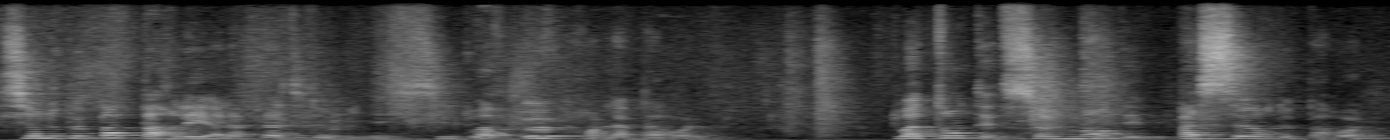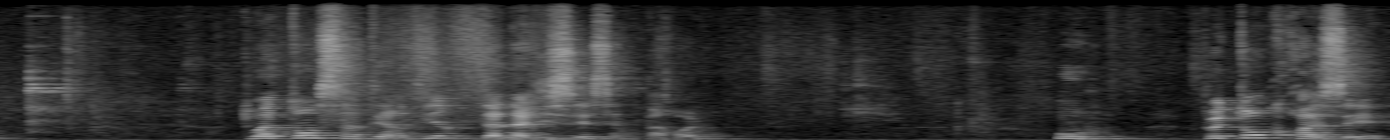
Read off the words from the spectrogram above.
Si on ne peut pas parler à la place des dominés, s'ils doivent eux prendre la parole, doit-on être seulement des passeurs de parole? Doit-on s'interdire d'analyser cette parole? Ou peut-on croiser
